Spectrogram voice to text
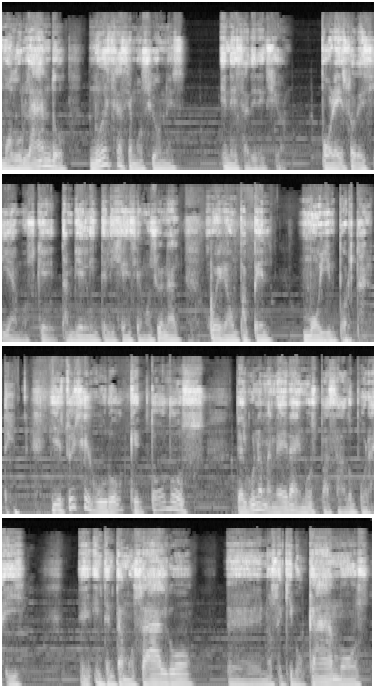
modulando nuestras emociones en esa dirección. Por eso decíamos que también la inteligencia emocional juega un papel muy importante. Y estoy seguro que todos de alguna manera hemos pasado por ahí. Eh, intentamos algo, eh, nos equivocamos,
